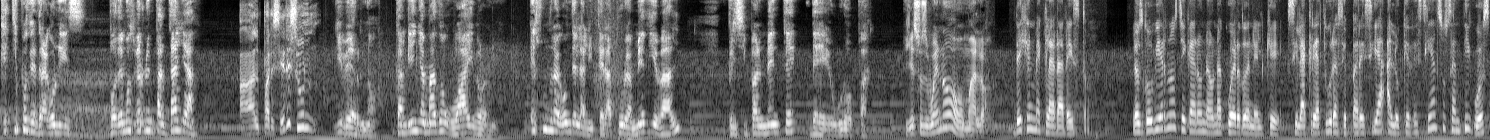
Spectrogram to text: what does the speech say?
¿Qué tipo de dragón es? Podemos verlo en pantalla. Al parecer es un... Giverno, también llamado Wyvern. Es un dragón de la literatura medieval, principalmente de Europa. ¿Y eso es bueno o malo? Déjenme aclarar esto. Los gobiernos llegaron a un acuerdo en el que, si la criatura se parecía a lo que decían sus antiguos,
